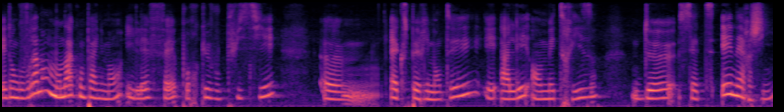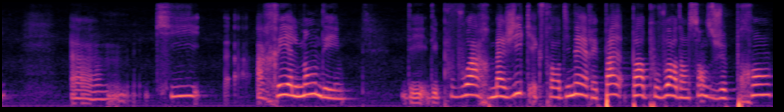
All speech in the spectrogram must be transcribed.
Et donc vraiment, mon accompagnement, il est fait pour que vous puissiez euh, expérimenter et aller en maîtrise de cette énergie euh, qui a réellement des, des, pouvoirs magiques extraordinaires et pas, pas pouvoir dans le sens je prends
